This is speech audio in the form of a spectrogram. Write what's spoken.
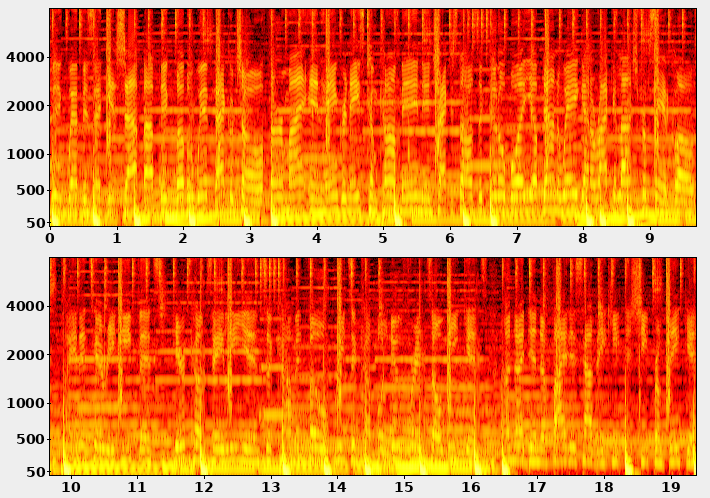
Big weapons that get shot by Big Bubba with backer chaw. Thermite and hand grenades come common. And tractor stalls, the good old boy up down the way. Got a rocket launch from Santa Claus. Planetary defense, here comes aliens. A common foe breeds a couple new friends on weekends. Unidentified is how they keep the sheep from thinking.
